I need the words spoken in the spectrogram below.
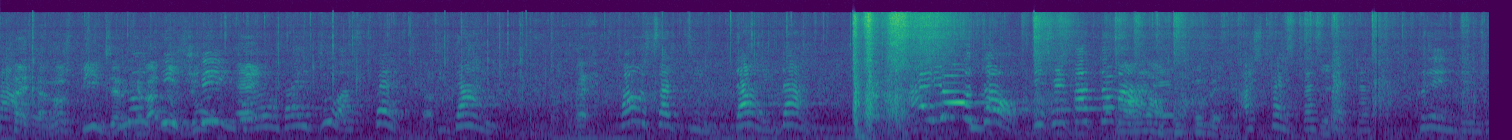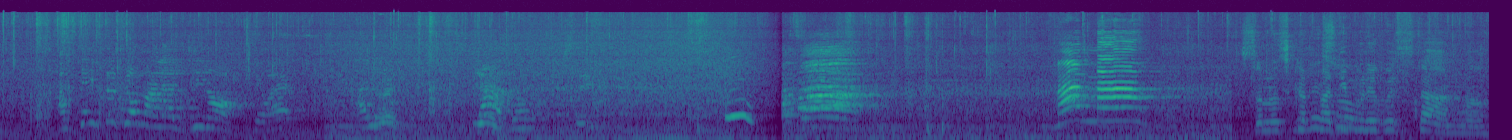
Aspetta, non spingere, che Non vado ti giù. spingo, Eh, non vai giù, aspetta, Mamma! Sono scappati pure quest'anno.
